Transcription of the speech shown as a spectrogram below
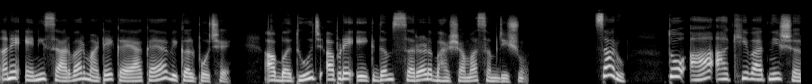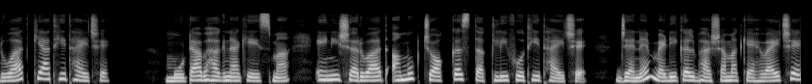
અને એની સારવાર માટે કયા કયા વિકલ્પો છે? આ બધું જ આપણે એકદમ સરળ ભાષામાં સમજીશું. સારું. તો આ આખી વાતની શરૂઆત ક્યાંથી થાય છે? મોટાભાગના કેસમાં એની શરૂઆત અમુક ચોક્કસ તકલીફોથી થાય છે, જેને મેડિકલ ભાષામાં કહેવાય છે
